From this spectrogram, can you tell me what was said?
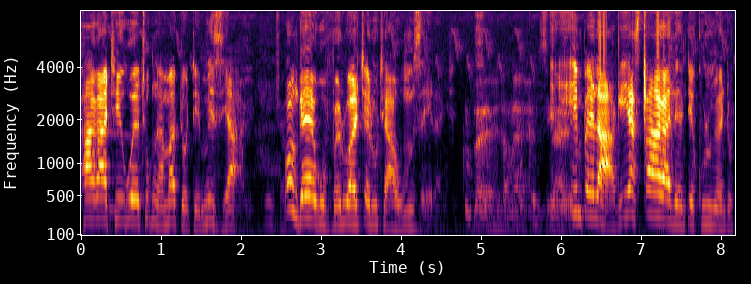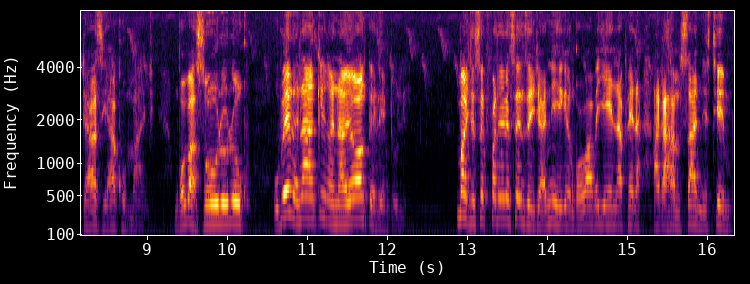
phakathi kwethu kunamadoda emizi yawo ongeke uvele watshela ukuthi awumzela nje. Impela ke iyasixaka lento ekhulunywa indodakazi yakho manje ngoba zolo lokhu ubengenankinga nayo yonke lento le. Manje sekufanele senze njani ke ngoba yena phela akahambisani nesithembu.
